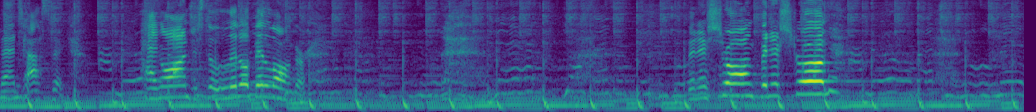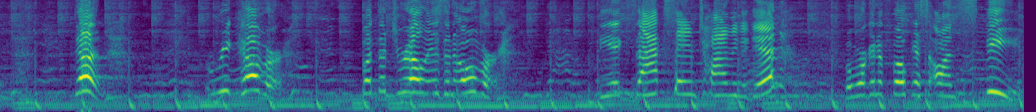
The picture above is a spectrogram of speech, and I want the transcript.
Fantastic. Hang on just a little bit longer. Finish strong, finish strong. Done. Recover. But the drill isn't over. The exact same timing again, but we're gonna focus on speed.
